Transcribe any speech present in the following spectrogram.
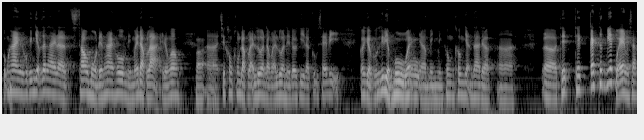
cũng hay một kinh nghiệm rất hay là sau 1 đến 2 hôm thì mới đọc lại đúng không vâng. à, chứ không không đọc lại luôn đọc lại luôn thì đôi khi là cũng sẽ bị có kiểu có cái điểm mù ấy nhà mình mình không không nhận ra được à, à, thế thế cách thức viết của em thì sao?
